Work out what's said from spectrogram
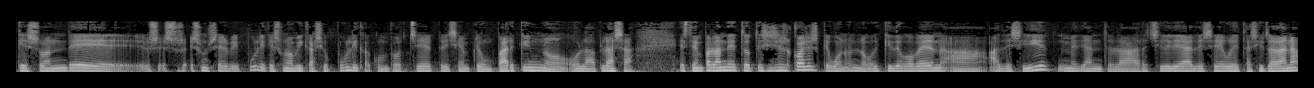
que són de... És, un servei públic, és una ubicació pública, com pot ser, per exemple, un pàrquing o, o la plaça. Estem parlant de totes aquestes coses que bueno, el nou equip de govern ha, ha decidit mediante la regidoria de Seguretat Ciutadana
